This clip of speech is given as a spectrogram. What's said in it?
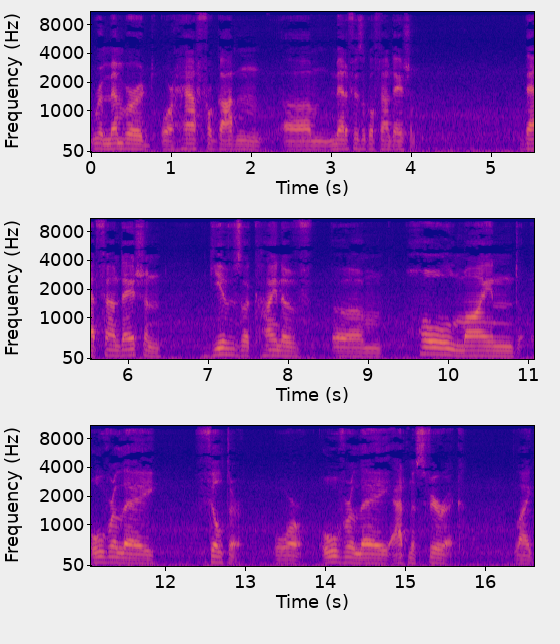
remembered or half forgotten um, metaphysical foundation. That foundation gives a kind of um, whole mind overlay filter or overlay atmospheric. Like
